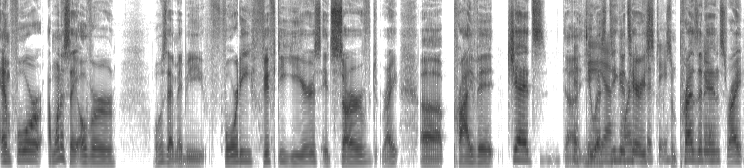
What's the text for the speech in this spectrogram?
and for, I want to say, over what was that maybe 40 50 years it served right uh private jets uh, 50, U.S. Yeah, dignitaries, some presidents, yeah. right?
